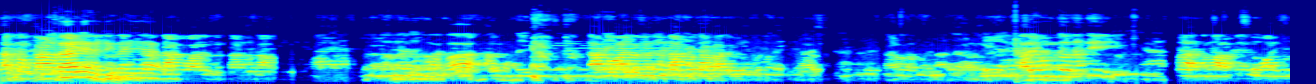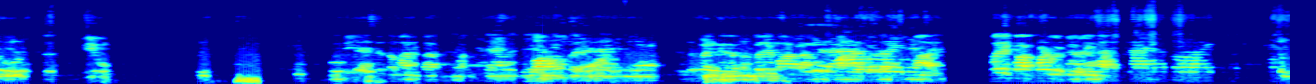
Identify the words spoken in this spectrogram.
ધંધો કાળ કાળે હરીવાઈ આવે. દાંત વાળો છે, દાંત ના. દાંત વાળો ના અરે ઊંઘ તો નથી પણ આ તમારા બે છે તમારી બાપ પડવો. તમે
